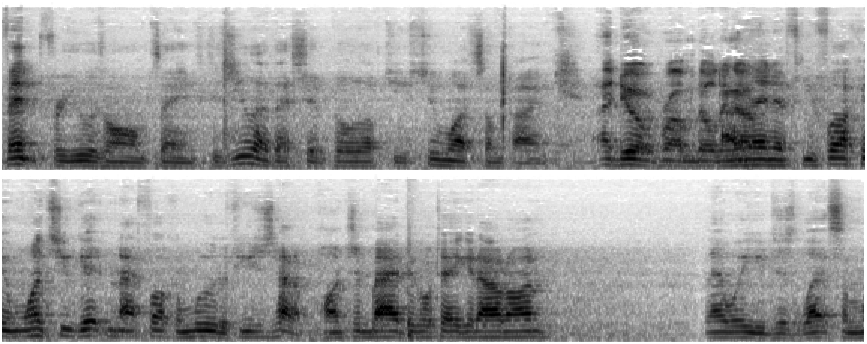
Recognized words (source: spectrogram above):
vent for you. Is all I'm saying. Because you let that shit build up to you too much sometimes. I do have a problem building And up. And then if you fucking once you get in that fucking mood, if you just had a punching bag to go take it out on, that way you just let some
